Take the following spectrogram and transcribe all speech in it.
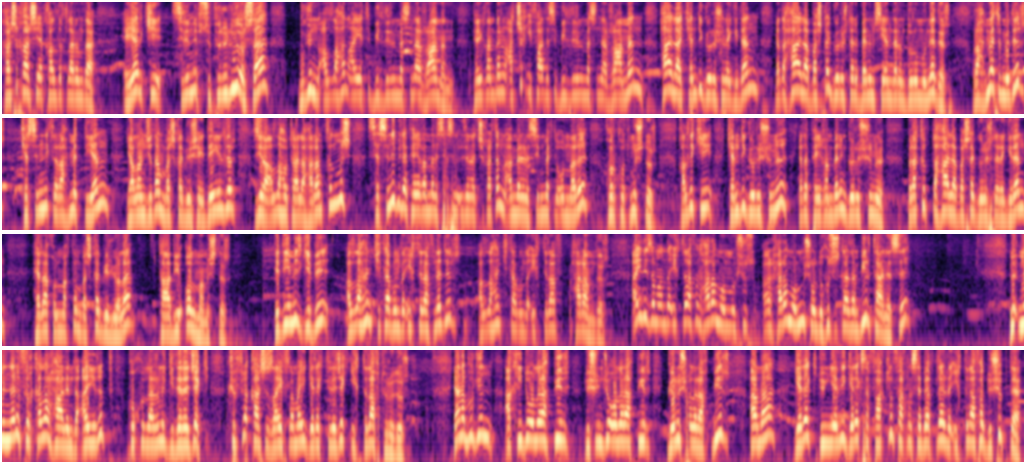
karşı karşıya kaldıklarında eğer ki silinip süpürülüyorsa Bugün Allah'ın ayeti bildirilmesine rağmen, peygamberin açık ifadesi bildirilmesine rağmen hala kendi görüşüne giden ya da hala başka görüşleri benimseyenlerin durumu nedir? Rahmet midir? Kesinlikle rahmet diyen yalancıdan başka bir şey değildir. Zira Allahu Teala haram kılmış, sesini bile peygamberin sesini üzerine çıkartan amelini silmekle onları korkutmuştur. Kaldı ki kendi görüşünü ya da peygamberin görüşünü bırakıp da hala başka görüşlere giren helak olmaktan başka bir yola tabi olmamıştır. Dediğimiz gibi Allah'ın kitabında ihtilaf nedir? Allah'ın kitabında ihtilaf haramdır. Aynı zamanda ihtilafın haram olmuş, haram olmuş olduğu hususlardan bir tanesi müminleri fırkalar halinde ayırıp kokularını giderecek, küfre karşı zayıflamayı gerektirecek ihtilaf türüdür. Yani bugün akide olarak bir, düşünce olarak bir, görüş olarak bir ama gerek dünyevi gerekse farklı farklı sebeplerle ihtilafa düşüp de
